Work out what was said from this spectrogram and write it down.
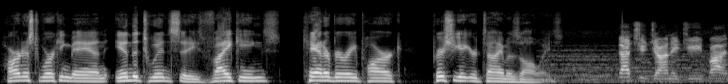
hardest working man in the Twin Cities, Vikings, Canterbury Park. Appreciate your time as always. Got you, Johnny G. Bye.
